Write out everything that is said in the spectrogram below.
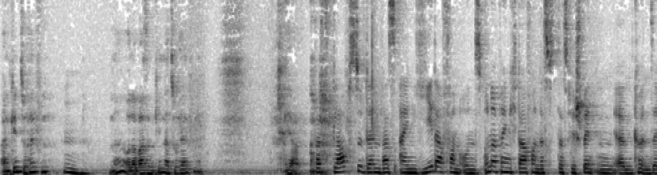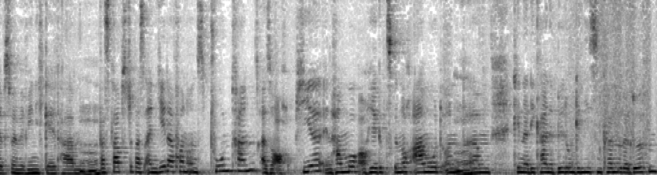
einem Kind zu helfen. Mhm. Ne? Oder was den Kindern zu helfen. Ja. Was glaubst du denn, was ein jeder von uns, unabhängig davon, dass, dass wir spenden ähm, können, selbst wenn wir wenig Geld haben, mhm. was glaubst du, was ein jeder von uns tun kann? Also auch hier in Hamburg, auch hier gibt es genug Armut und mhm. ähm, Kinder, die keine Bildung genießen können oder dürfen.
